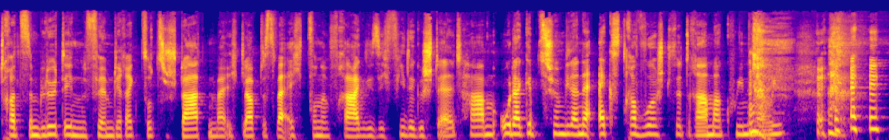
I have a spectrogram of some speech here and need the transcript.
Trotzdem blöd, den Film direkt so zu starten, weil ich glaube, das war echt so eine Frage, die sich viele gestellt haben. Oder gibt es schon wieder eine extra Wurst für Drama Queen Harry?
